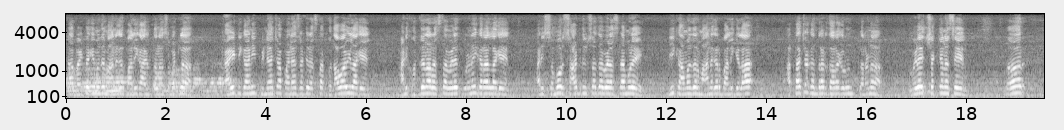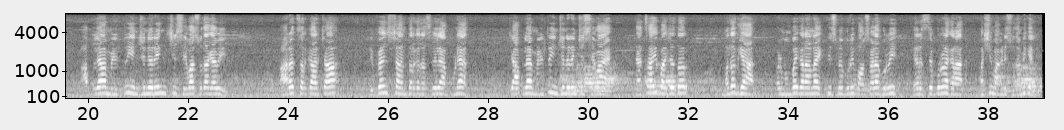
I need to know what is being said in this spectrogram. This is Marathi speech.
त्या बैठकीमध्ये महानगरपालिका आयुक्तांना असं म्हटलं काही ठिकाणी पिण्याच्या पाण्यासाठी रस्ता खोदावावी लागेल आणि खोदलेला रस्ता वेळेत पूर्णही करायला लागेल. आणि समोर साठ दिवसाचा वेळ असल्यामुळे ही कामं जर महानगरपालिकेला आताच्या कंत्राटदाराकडून करणं वेळेत शक्य नसेल तर आपल्या मिलिटरी इंजिनिअरिंगची सेवासुद्धा घ्यावी. भारत सरकारच्या डिफेन्सच्या अंतर्गत असलेल्या पुण्यात ज्या आपल्या मिलिटरी इंजिनिअरिंगची सेवा आहे त्याचाही पाहिजे तर मदत घ्या पण मुंबईकरांना एकतीस मे पूर्वी पावसाळ्यापूर्वी हे रस्ते पूर्ण करा अशी मागणी सुद्धा मी केली.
